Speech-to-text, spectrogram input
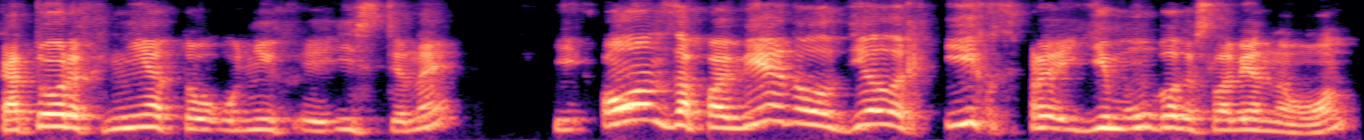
которых нету у них истины, и он заповедовал делать их ему, благословенно он,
